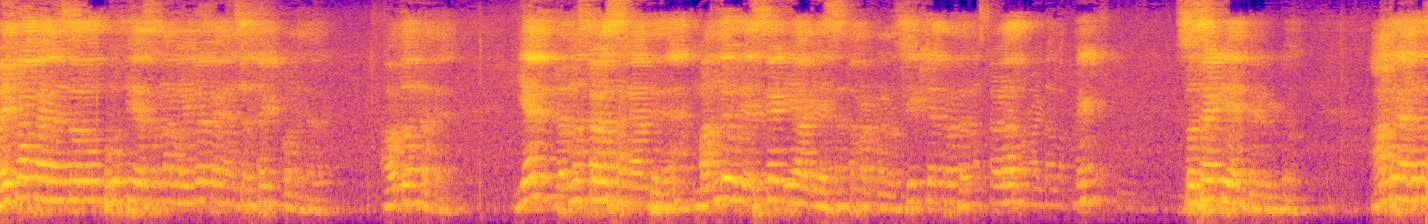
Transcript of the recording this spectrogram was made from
ಮೈಕ್ರೋ ಫೈನಾನ್ಸ್ ಅವರು ಪೂರ್ತಿ ಹೆಸರನ್ನ ಮೈಕ್ರೋ ಫೈನಾನ್ಸ್ ಅಂತ ಇಟ್ಕೊಂಡಿದ್ದಾರೆ. ಅವ್ರದೊಂದು ಕತೆ ಏನ್ ಧರ್ಮಸ್ಥಳ ಸಂಘ ಅಂತಿದೆ? ಮೊದಲು ಇವರು S K D R D S ಅಂತ ಮಾಡ್ಕೊಂಡ್ರು. ಶ್ರೀ ಕ್ಷೇತ್ರ ಧರ್ಮಸ್ಥಳ ಡೆವಲಪ್ಮೆಂಟ್ ಸೊಸೈಟಿ ಅಂತ ಹೇಳ್ಬಿಟ್ಟು. ಆದ್ರೆ ಅದನ್ನ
